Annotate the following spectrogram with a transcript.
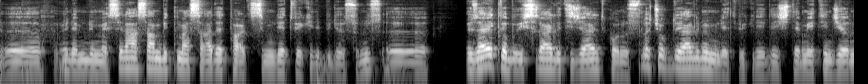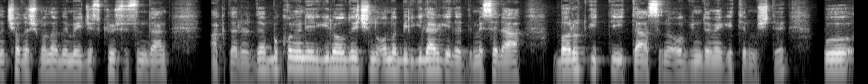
Ee, önemli bir mesele. Hasan Bitmez Saadet Partisi milletvekili biliyorsunuz. Ee, özellikle bu İsrail ticaret konusunda çok duyarlı bir milletvekiliydi. İşte Metin Cihan'ın çalışmalarını meclis kürsüsünden aktarırdı. Bu konuyla ilgili olduğu için ona bilgiler gelirdi. Mesela barut gittiği iddiasını o gündeme getirmişti. Bu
